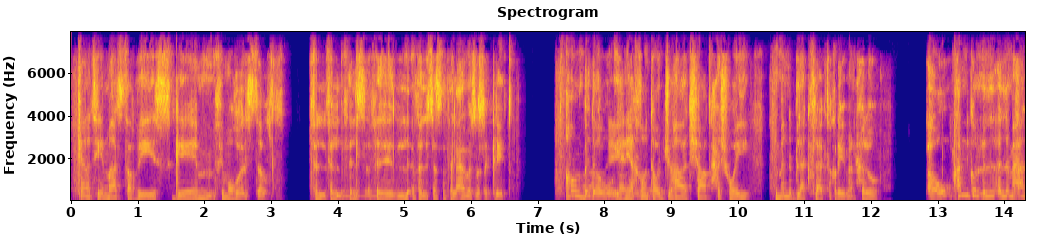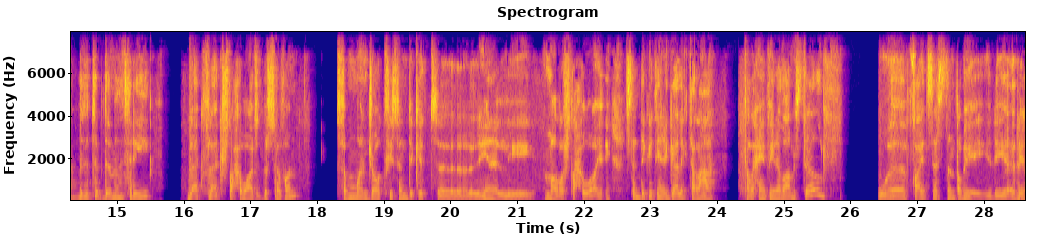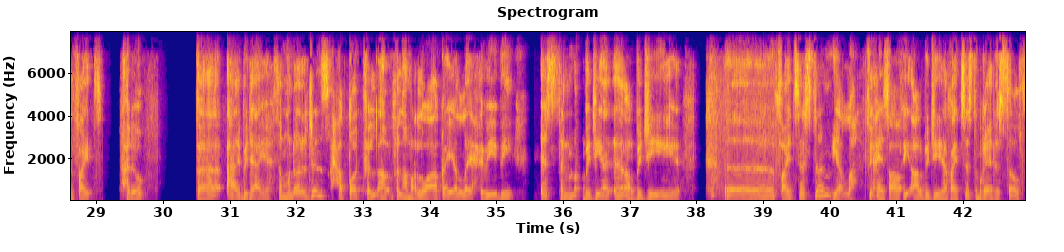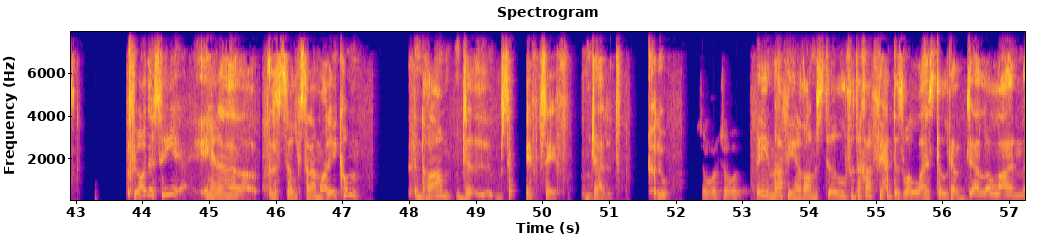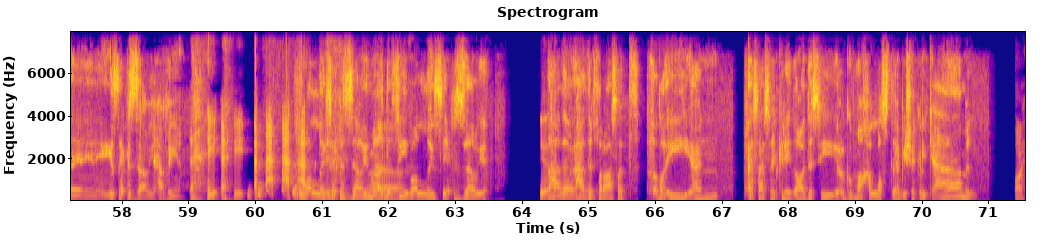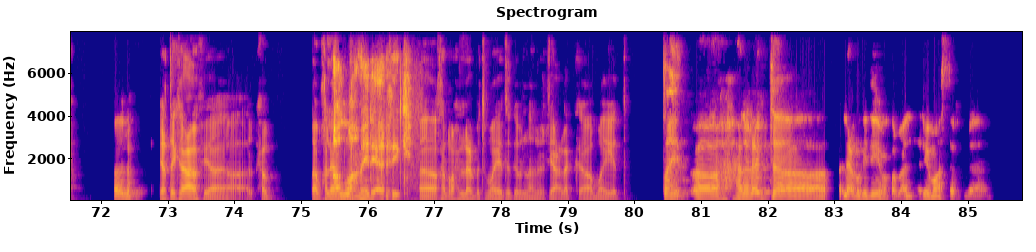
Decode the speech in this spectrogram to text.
كانت هي ال masterpiece game في موضوع ال stealth في في في في, في سلسله العاب Assassin's Creed هم بدأوا يعني ياخذون توجهات شاطحة شوي من Black Flag تقريبا حلو؟ أو خلينا نقول اللمعات بدأت تبدأ من 3 Black Flag شطحها واجد بالسفن. ثم جوك في Syndicate آه، هنا اللي مرة شطحوا يعني Syndicate هنا قال لك ترى ها ترى الحين في نظام stealth و fight system طبيعي اللي real fight حلو؟ فهذه بداية. ثم ال Origins حطوك في, في الأمر الواقع. يلا يا حبيبي. استلم ار بي جي ار بي جي فايت سيستم يلا. في الحين صار في RPG fight system غير ال stealth في Odyssey هنا ال stealth السلام عليكم. نظام سيف بسيف مجالد. حلو. شغل شغل. إي ما في نظام stealth. وتخفي حتى والله stealth يا رجال. والله انه يصيح في الزاوية حرفيا. والله يصيح في الزاوية. ما Odyssey والله يصيح في الزاوية. هذا هذا خلاصة رأيي عن Assassin's Creed Odyssey عقب ما خلصته بشكل كامل. طيب. حلو. يعطيك العافية يا الحب. طيب خلينا الله ما يعافيك آه خلينا نروح للعبة مؤيد قبل لا نرجع لك. آه مؤيد. طيب آه أنا لعبت آه لعبة قديمة طبعا remaster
